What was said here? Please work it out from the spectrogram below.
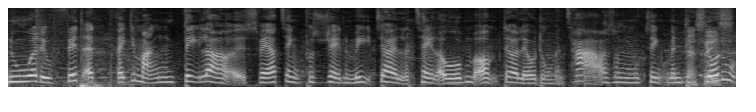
Nu er det jo fedt, at rigtig mange deler øh, svære ting på sociale medier, eller taler åbent om det og laver dokumentarer og sådan nogle ting. Men det altså, gjorde is- du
